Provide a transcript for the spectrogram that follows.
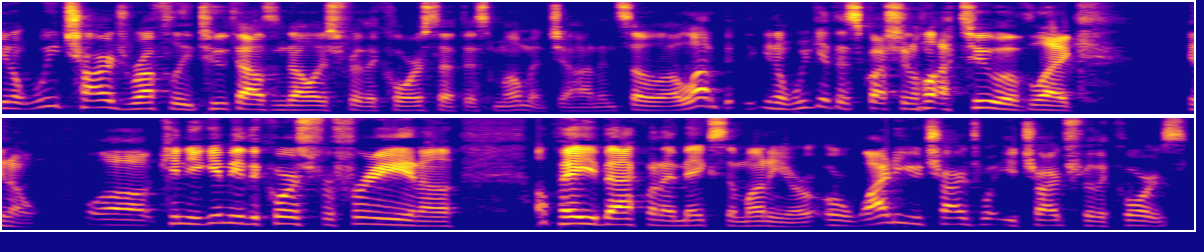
you know, we charge roughly $2,000 for the course at this moment, Jon. And so a lot of, you know, we get this question a lot too of like, you know, well, can you give me the course for free and I'll, I'll pay you back when I make some money? Or, or why do you charge what you charge for the course?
